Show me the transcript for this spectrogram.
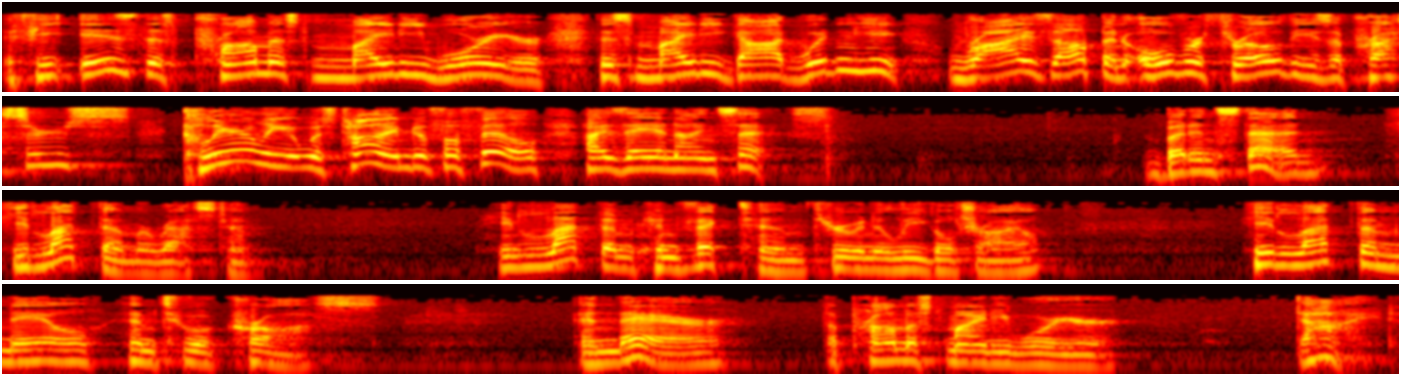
If he is this promised mighty warrior, this mighty God, wouldn't he rise up and overthrow these oppressors? Clearly, it was time to fulfill Isaiah 9 6. But instead, he let them arrest him. He let them convict him through an illegal trial. He let them nail him to a cross. And there, the promised mighty warrior died,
